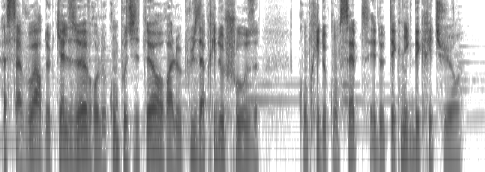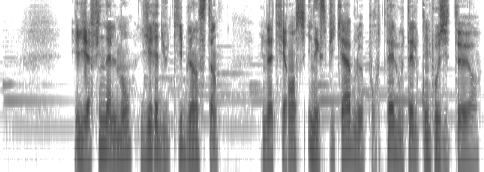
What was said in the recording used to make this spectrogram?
à savoir de quelles œuvres le compositeur aura le plus appris de choses, compris de concepts et de techniques d'écriture. Il y a finalement l'irréductible instinct, une attirance inexplicable pour tel ou tel compositeur,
